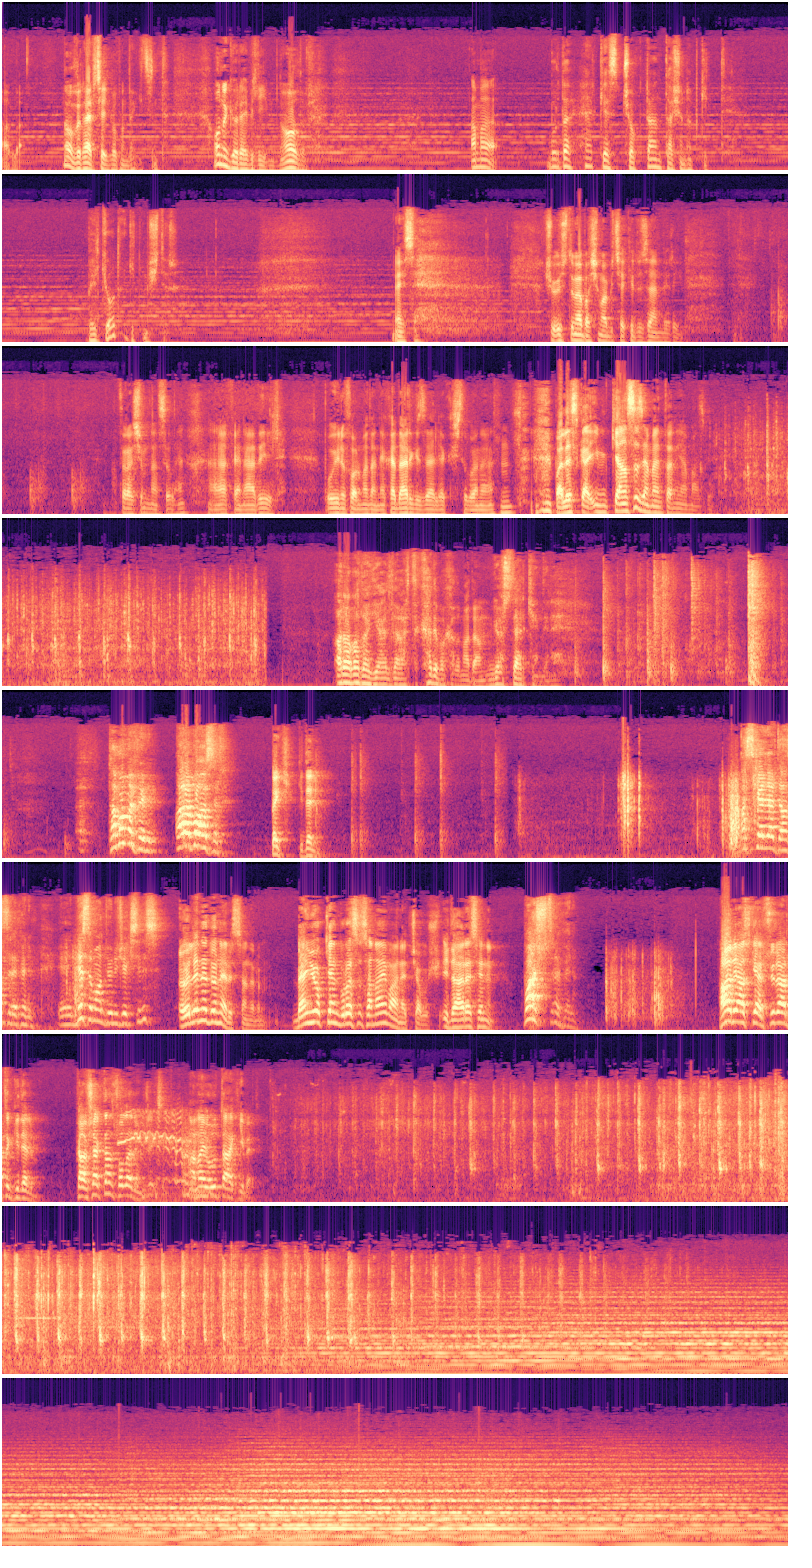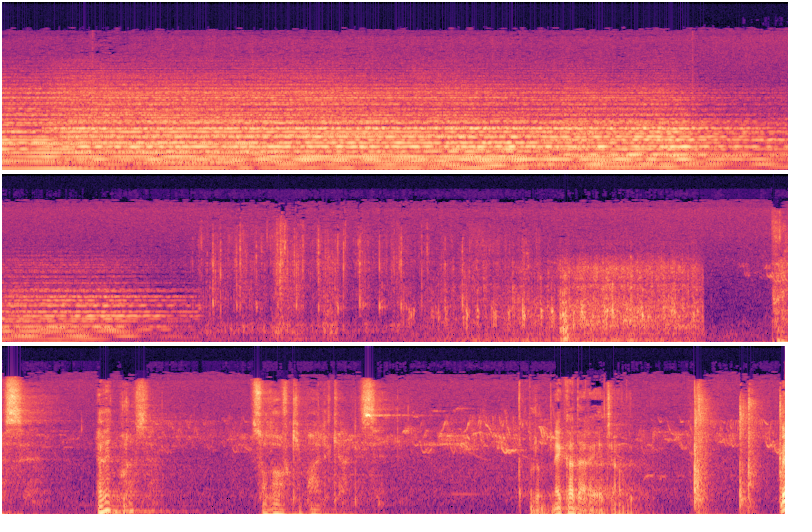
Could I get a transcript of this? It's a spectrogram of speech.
Allah. Ne olur her şey yolunda gitsin. Onu görebileyim ne olur. Ama burada herkes çoktan taşınıp gitti. Belki o da gitmiştir. Neyse. Şu üstüme başıma bir çeki düzen vereyim. Tıraşım nasıl ha? ha? Fena değil. Bu üniformada ne kadar güzel yakıştı bana. Hı? Valeska imkansız hemen tanıyamaz beni. Araba da geldi artık. Hadi bakalım adam göster kendini. Tamam efendim. Araba hazır. Peki gidelim. Askerler de hazır efendim. E, ne zaman döneceksiniz? Öğlene döneriz sanırım. Ben yokken burası sana emanet çavuş. İdare senin. Baş üstüne efendim. Hadi asker sür artık gidelim. Kavşaktan sola döneceksin. Ana yolu takip et.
